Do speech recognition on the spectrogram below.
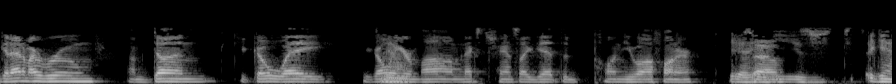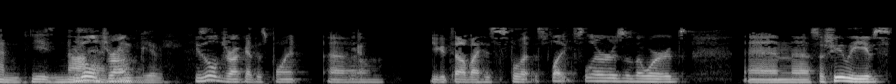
get out of my room. I'm done. You go away. You're going Yeah. to your mom. Next chance I get to pawn you off on her." Yeah, So- he's again, he's not He's a little drunk. of- He's a little drunk at this point. Um, You could tell by his sl- slight slurs of the words. And uh, so she leaves.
